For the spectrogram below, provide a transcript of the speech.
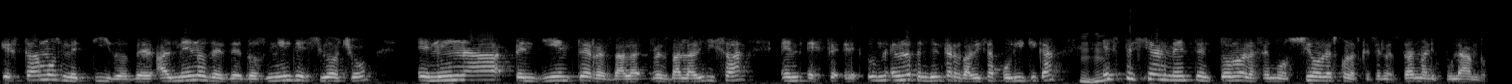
que estamos metidos, de, al menos desde 2018, en una pendiente resbaladiza en, este, eh, en una pendiente resbaliza política, especialmente en torno a las emociones con las que se les están manipulando.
